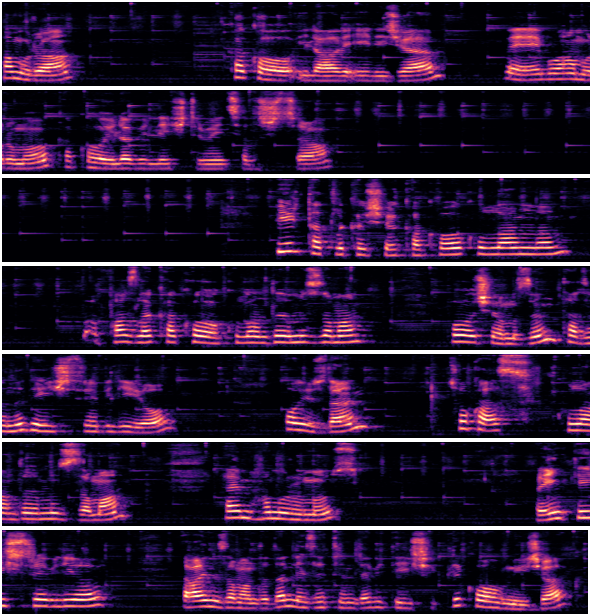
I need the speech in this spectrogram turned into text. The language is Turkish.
hamura kakao ilave edeceğim ve bu hamurumu kakao ile birleştirmeye çalışacağım. Bir tatlı kaşığı kakao kullandım. Fazla kakao kullandığımız zaman poğaçamızın tadını değiştirebiliyor. O yüzden çok az kullandığımız zaman hem hamurumuz renk değiştirebiliyor ve aynı zamanda da lezzetinde bir değişiklik olmayacak.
